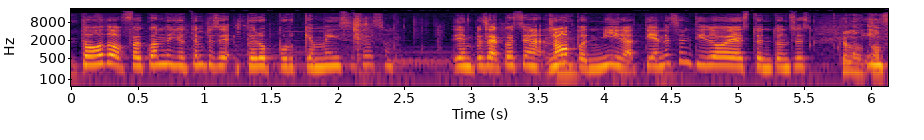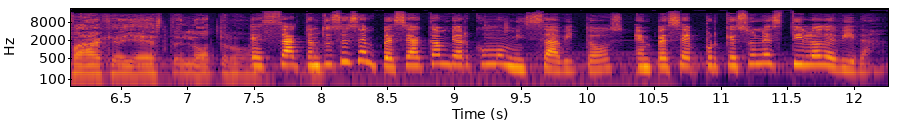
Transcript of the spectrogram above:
y- todo. Fue cuando yo te empecé, pero ¿por qué me dices eso? Empecé a cuestionar. No, pues mira, tiene sentido esto, entonces que la autofagia y esto y lo otro. Exacto, entonces empecé a cambiar como mis hábitos, empecé, porque es un estilo de vida.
